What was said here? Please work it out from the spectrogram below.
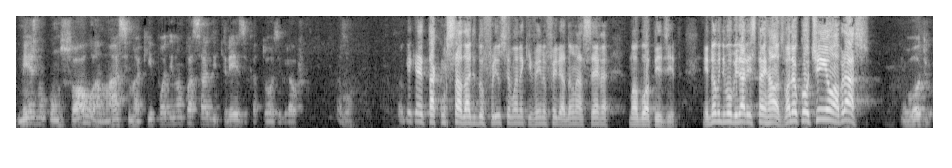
mesmo com sol, a máxima aqui pode não passar de 13, 14 graus. Tá bom. O que é tá com saudade do frio semana que vem no feriadão na Serra? Uma boa pedida. Em nome de Imobiliário Steinhaus. Valeu, Coutinho. Um abraço. O outro.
